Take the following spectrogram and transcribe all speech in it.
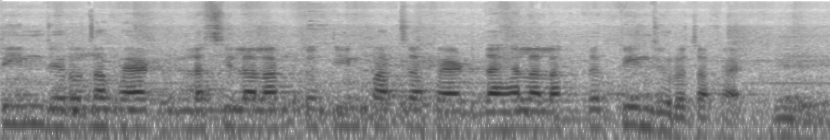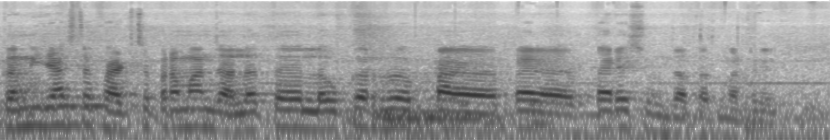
तीन झिरोचा फॅट लसीला लागतो तीन पाचचा फॅट दह्याला लागतं तीन झिरोचा फॅट कमी जास्त फॅटचं प्रमाण झालं तर लवकर पॅरेश होऊन जातात मटेरियल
